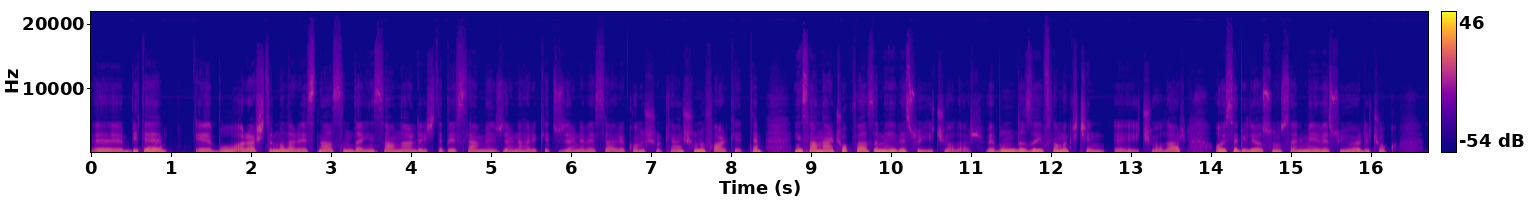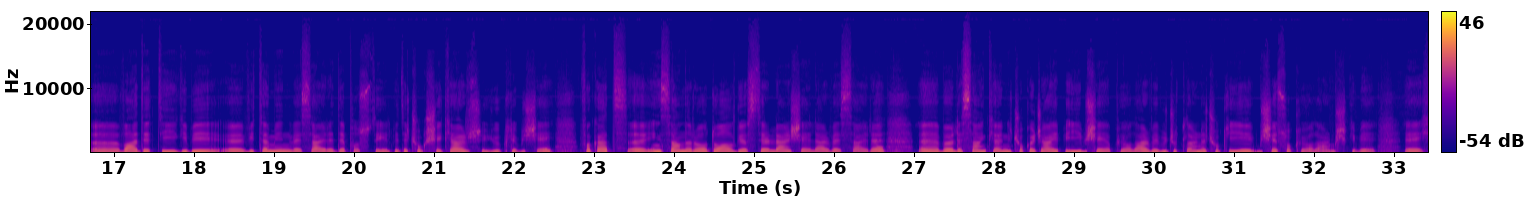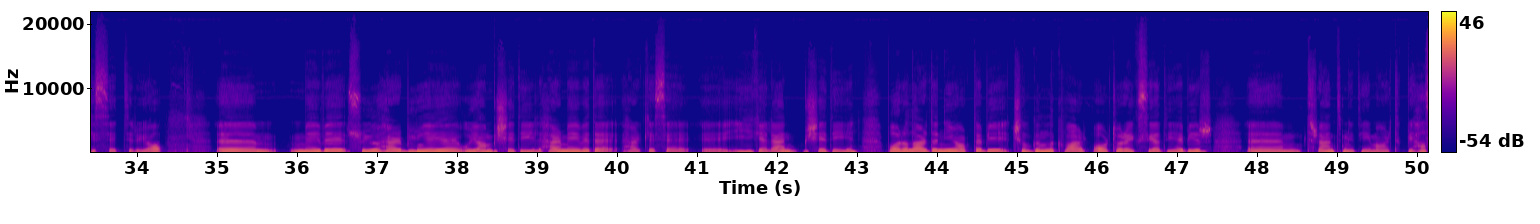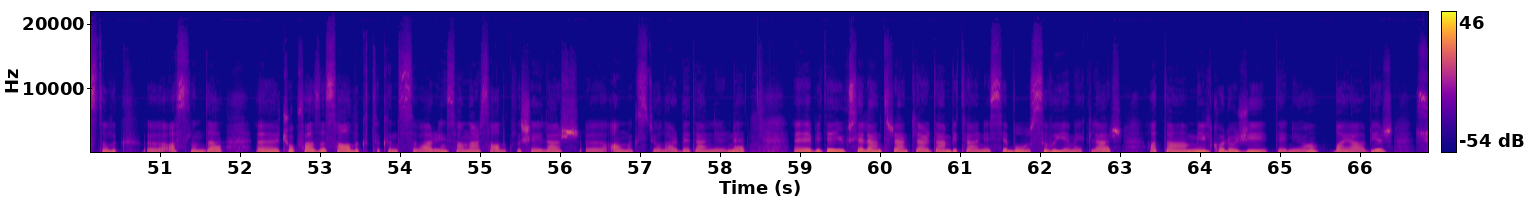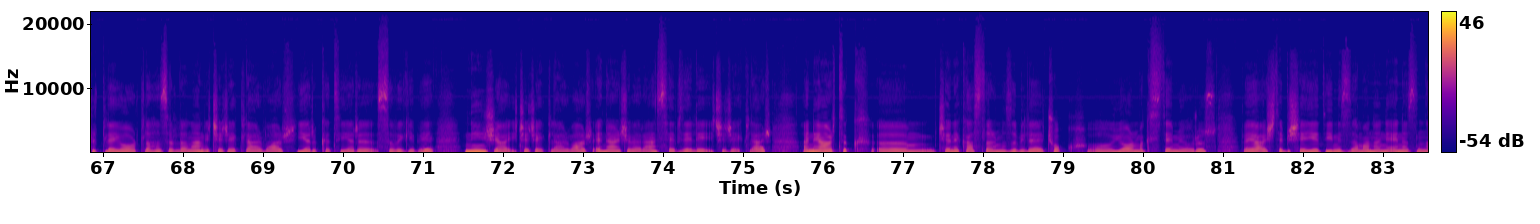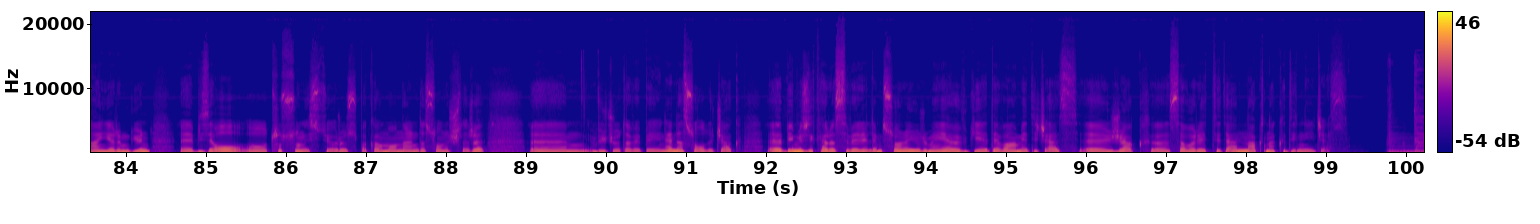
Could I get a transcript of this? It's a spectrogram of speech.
E, bir de e, bu araştırmalar esnasında insanlarla işte beslenme üzerine, hareket üzerine vesaire konuşurken şunu fark ettim. İnsanlar çok fazla meyve suyu içiyorlar ve bunu da zayıflamak için e, içiyorlar. Oysa biliyorsunuz hani meyve suyu öyle çok e, vaat ettiği gibi e, vitamin vesaire deposu değil. Bir de çok şeker yüklü bir şey. Fakat e, insanlara o doğal gösterilen şeyler vesaire e, böyle sanki hani çok acayip iyi bir şey yapıyorlar ve vücutlarına çok iyi bir şey sokuyorlarmış gibi e, hissettiriyor. Meyve suyu her bünyeye uyan bir şey değil. Her meyve de herkese e, iyi gelen bir şey değil. Bu aralarda New York'ta bir çılgınlık var. Ortoreksiya diye bir e, trend mi diyeyim artık bir hastalık e, aslında. E, çok fazla sağlık takıntısı var. İnsanlar sağlıklı şeyler e, almak istiyorlar bedenlerine. E, bir de yükselen trendlerden bir tanesi bu sıvı yemekler. Hatta milkoloji deniyor baya bir sütle yoğurtla hazırlanan içecekler var. Yarı katı yarı sıvı gibi. Ninja içecekler var. Enerji veren sebzeli içecekler. Hani artık çene kaslarımızı bile çok yormak istemiyoruz. Veya işte bir şey yediğimiz zaman hani en azından yarım gün bizi o tutsun istiyoruz. Bakalım onların da sonuçları e, vücuda ve beyne nasıl olacak? E, bir müzik arası verelim sonra yürümeye övgüye devam edeceğiz. E, Jacques Savaretti'den Nak Nak'ı dinleyeceğiz. nothing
